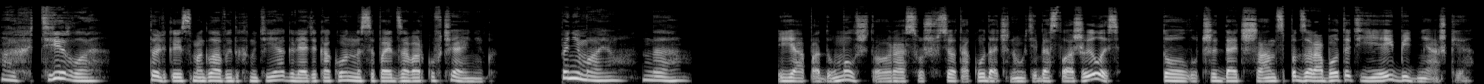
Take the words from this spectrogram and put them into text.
«Ах, Тирла!» — только и смогла выдохнуть я, глядя, как он насыпает заварку в чайник. «Понимаю, да». «Я подумал, что раз уж все так удачно у тебя сложилось, то лучше дать шанс подзаработать ей, бедняжке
